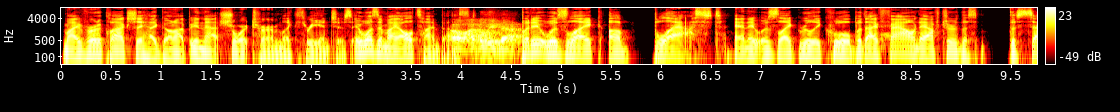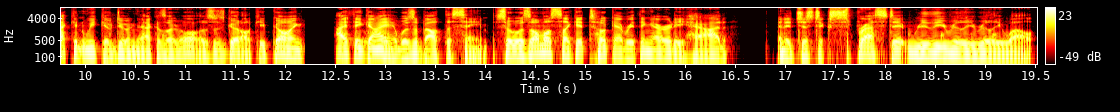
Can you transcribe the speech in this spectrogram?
my vertical actually had gone up in that short term like three inches. It wasn't my all time best. Oh, I believe that. But it was like a blast, and it was like really cool. But I found after the the second week of doing that, because like, oh, this is good, I'll keep going. I think I mm-hmm. was about the same. So it was almost like it took everything I already had and it just expressed it really, really, really well.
